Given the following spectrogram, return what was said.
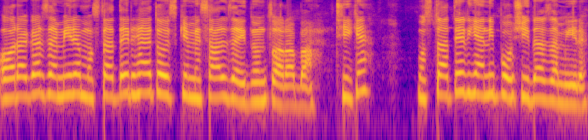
और अगर ज़मीर मुस्तिर है तो इसकी मिसाल जैदन ज़रबा। ठीक है? मुस्तिर यानी पोशीदा ज़मीर। है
